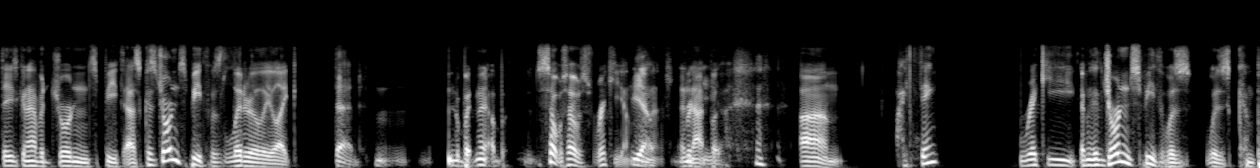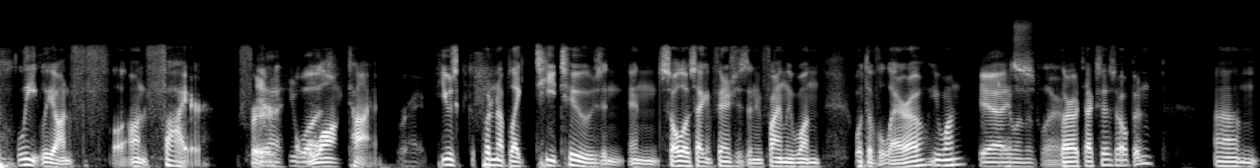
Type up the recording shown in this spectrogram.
that he's gonna have a Jordan Spieth as because Jordan Spieth was literally like, Dead. no, but, but so so was Rickie. In, Yeah. in that, Rickie, but yeah. um, I think Rickie. I mean, Jordan Spieth was was completely on f- on fire for Yeah, he a was. long time. Right. He was putting up like T twos and and solo second finishes, and he finally won what the Valero. He won. yeah, he won the player. Valero Texas Open. Um,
